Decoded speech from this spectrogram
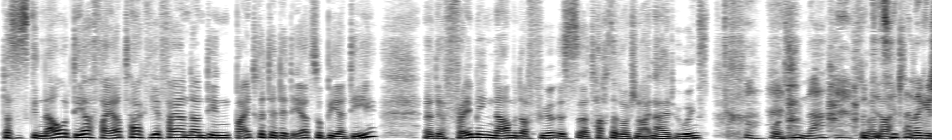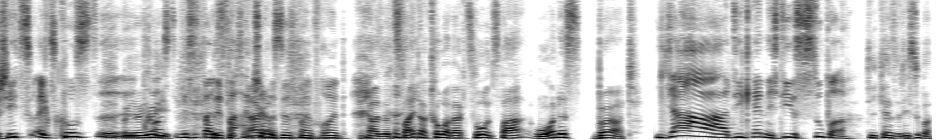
Das ist genau der Feiertag. Wir feiern dann den Beitritt der DDR zur BRD. Äh, der Framing-Name dafür ist äh, Tag der Deutschen Einheit übrigens. Und, na, und jetzt hier kleiner Geschichtsexkurs. Äh, Uiuiui. Wir sind bei den ist mein Freund. Also 2. Oktober Werk 2 und zwar Wallace Bird. Ja, die kenne ich, die ist super. Die kennen Sie, die ist super.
